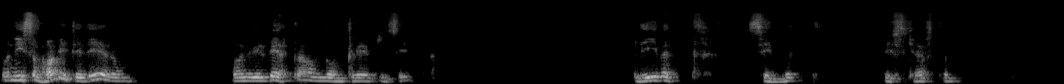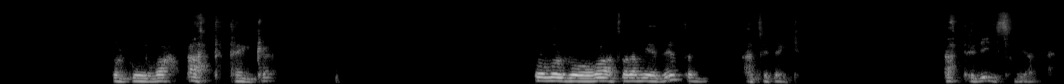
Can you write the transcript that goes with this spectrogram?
Och ni som har lite idéer om vad ni vill veta om de tre principerna. Livet, sinnet, livskraften. Vår gåva att tänka. Och vår gåva att vara medveten att vi tänker. Att det är vi som gör det.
